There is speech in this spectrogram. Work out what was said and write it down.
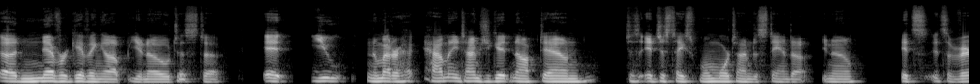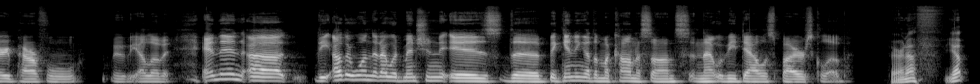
uh, never giving up. You know, just uh, it you no matter how many times you get knocked down, just it just takes one more time to stand up. You know, it's it's a very powerful movie. I love it. And then uh, the other one that I would mention is the beginning of the McConaissance, and that would be Dallas Buyers Club. Fair enough. Yep.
